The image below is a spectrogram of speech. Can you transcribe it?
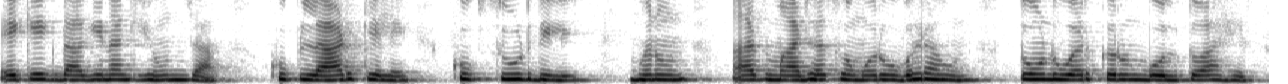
एक एक दागिना घेऊन जा. खूप लाड केले खूप सूट दिली. म्हणून आज माझ्यासमोर उभं राहून तोंड वर करून बोलतो आहेस.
